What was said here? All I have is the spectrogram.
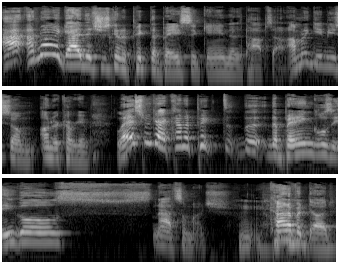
I, I'm not a guy that's just gonna pick the basic game that it pops out. I'm gonna give you some undercover game. Last week I kind of picked the the Bengals, Eagles. Not so much. Kind of a dud.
